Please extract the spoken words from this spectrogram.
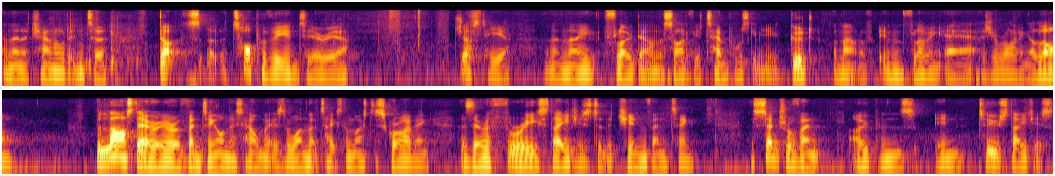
and then are channeled into ducts at the top of the interior, just here, and then they flow down the side of your temples, giving you a good amount of inflowing air as you're riding along. The last area of venting on this helmet is the one that takes the most describing, as there are three stages to the chin venting. The central vent opens in two stages.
